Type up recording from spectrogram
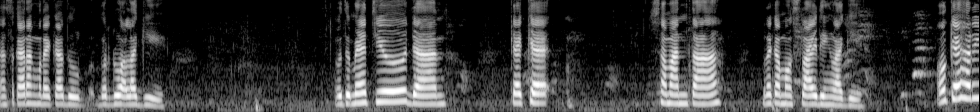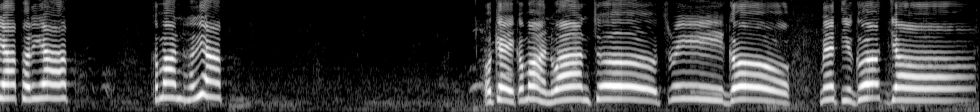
Nah, sekarang mereka du- berdua lagi. Untuk Matthew dan Kakek Samantha, mereka mau sliding lagi. Oke, hurry up, hurry up. Come on, hurry up. Oke, come on. One, two, three, go. Matthew, good job.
